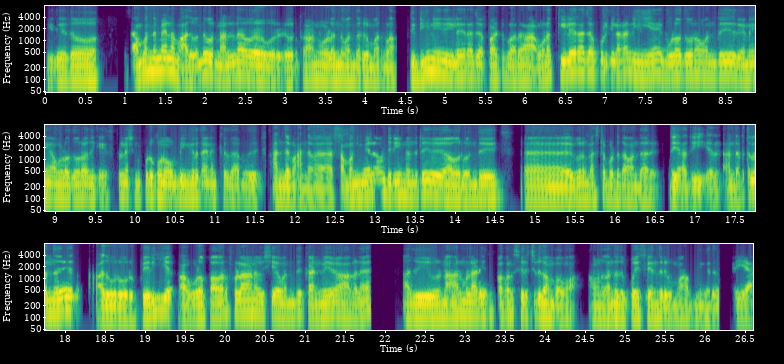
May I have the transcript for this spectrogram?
இது ஏதோ சம்பந்தமே இல்லாம அது வந்து ஒரு நல்ல ஒரு ஒரு ஒரு கான்வோல இருந்து வந்திருக்க மாதிரி இருக்கலாம் திடீர்னு இளையராஜா பாட்டு பாரு உனக்கு இளையராஜா பிடிக்கலன்னா நீ ஏன் இவ்வளவு தூரம் வந்து ரெனே அவ்வளவு தூரம் அதுக்கு எக்ஸ்பிளனேஷன் கொடுக்கணும் அப்படிங்கறது எனக்கு இதா இருந்தது. அந்த அந்த சம்பந்தமே இல்லாம திடீர்னு வந்துட்டு அவர் வந்து இவரும் கஷ்டப்பட்டு தான் வந்தாரு. அது அந்த இடத்துல இருந்து அது ஒரு ஒரு பெரிய அவ்வளவு பவர்ஃபுல்லான விஷயம் வந்து கன்வேவே ஆகல. அது ஒரு நார்மல் ஆடியன்ஸ் பக்கம் சிரிச்சுட்டு தான் போவான். அவனுக்கு வந்து அது போய் சேர்ந்துருக்குமா அப்படிங்கிறது. ஐயா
